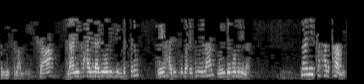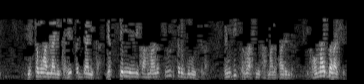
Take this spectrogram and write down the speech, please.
ሰዎች ስላሉ ነው። ሻአ ላኒካህ ኢላ ቢወልይን ብትለው ይህ ሐዲሱ ضعيف ነው ይላል ወይ ደግሞ ምን ይላል? ላኒካህ አልካሚል የተሟላ ኒካህ የጸዳ ኒካህ ደስ የሚል ኒካህ ማለት ሲሉ ተርጉሞ ይችላል እንጂ ጭራሽ ኒካህ ማለት አይደለም። ኒካሁም አይበላሽም።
